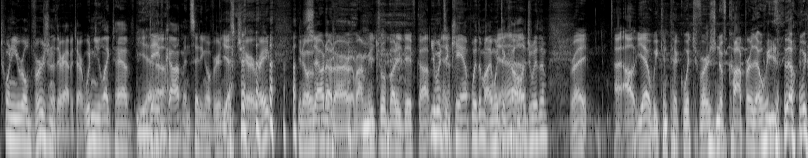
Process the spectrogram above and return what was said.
20 year old version of their avatar. Wouldn't you like to have Yeah. Dave Kopman sitting over in this chair, right? You know, Shout out our, our mutual buddy Dave Kopp. You went yeah. to camp with him. I went to college with him. right? Yeah, we can pick which version of Copper that we that we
